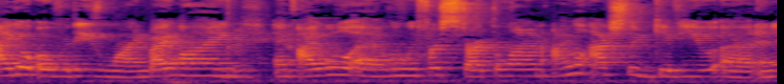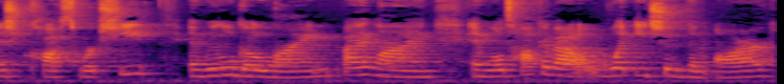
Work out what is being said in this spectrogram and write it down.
I go over these line by line, mm -hmm. and I will, uh, when we first start the loan, I will actually give you uh, an initial cost worksheet and we will go line by line and we'll talk about what each of them are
